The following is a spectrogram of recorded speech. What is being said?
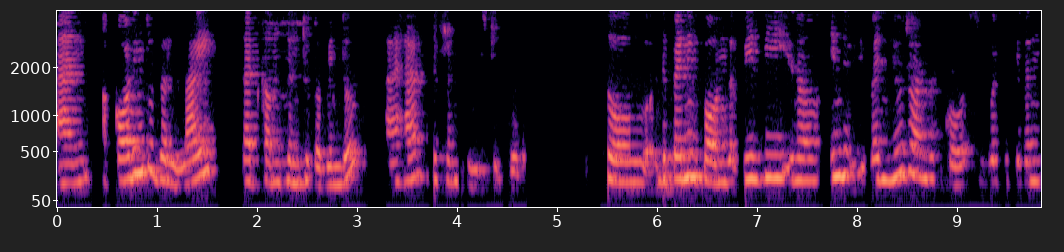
and according to the light that comes into the windows, I have different things to grow. So depending upon the, we'll be, you know, in the, when you join this course, you will be given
